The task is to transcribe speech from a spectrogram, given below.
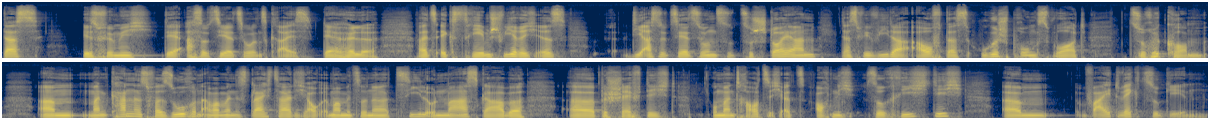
Das ist für mich der Assoziationskreis der Hölle, weil es extrem schwierig ist, die Assoziation zu, zu steuern, dass wir wieder auf das Ursprungswort zurückkommen. Ähm, man kann es versuchen, aber man ist gleichzeitig auch immer mit so einer Ziel- und Maßgabe äh, beschäftigt und man traut sich auch nicht so richtig ähm, weit wegzugehen.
